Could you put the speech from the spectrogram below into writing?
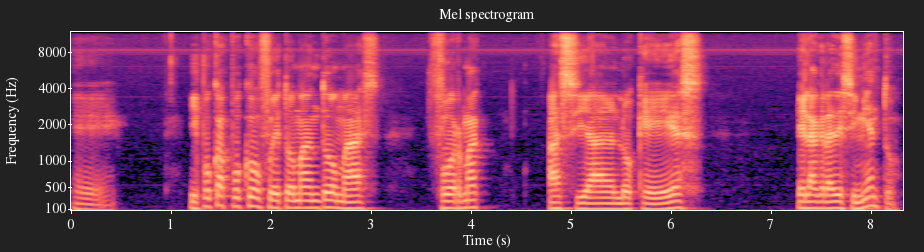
Eh, y poco a poco fue tomando más forma hacia lo que es el agradecimiento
